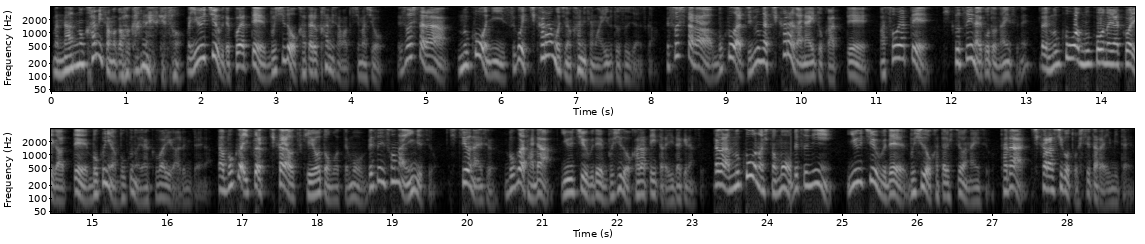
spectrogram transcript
まあ、何の神様かわかんないですけど、まあ、YouTube でこうやって武士道を語る神様としましょう。そしたら、向こうにすごい力持ちの神様がいるとするじゃないですか。そしたら、僕は自分が力がないとかって、まあ、そうやって卑屈になることないんですよね。だから向こうは向こうの役割があって、僕には僕の役割があるみたいな。だから僕はいくら力をつけようと思っても、別にそんなんいいんですよ。必要ないんですよ。僕はただ YouTube で武士道を語っていったらいいだけなんですよ。だから向こうの人も別に YouTube で武士道を語る必要はないんですよ。ただ力仕事をしてたらいいみたいな。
